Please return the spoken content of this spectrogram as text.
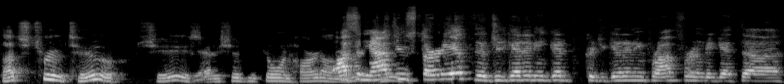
That's true too. Jeez, Yeah. we should be going hard on Austin. Matthews 30th. Did you get any good could you get any props for him to get uh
